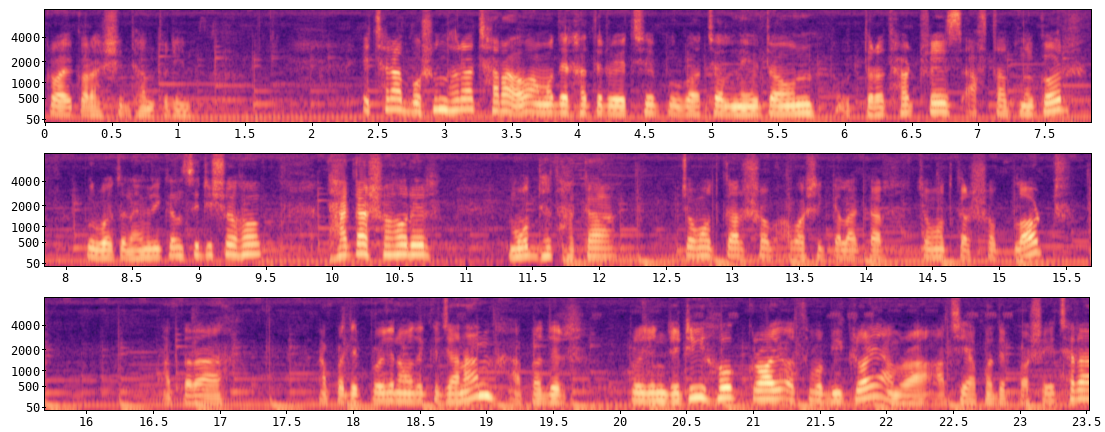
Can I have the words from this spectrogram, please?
ক্রয় করার সিদ্ধান্ত নিন। এছাড়া বসুন্ধরা ছাড়াও আমাদের হাতে রয়েছে Purbachal new town, Uttara third phase Aftabnagar, Purbachal American city সহ ঢাকা শহরের মধ্যে থাকা চমৎকার সব আবাসিক এলাকার চমৎকার সব প্লট আপনারা, আপনাদের প্রয়োজন আমাদেরকে জানান, আপনাদের প্রয়োজন যেটি হোক, ক্রয় অথবা বিক্রয়, আমরা আছি আপনাদের পাশে। এছাড়া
